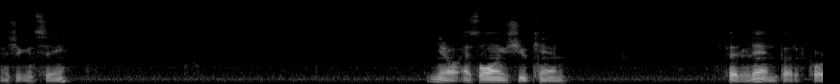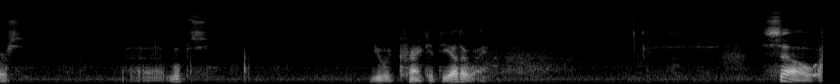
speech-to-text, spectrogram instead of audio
as you can see. You know, as long as you can fit it in, but of course, uh, whoops, you would crank it the other way. So,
